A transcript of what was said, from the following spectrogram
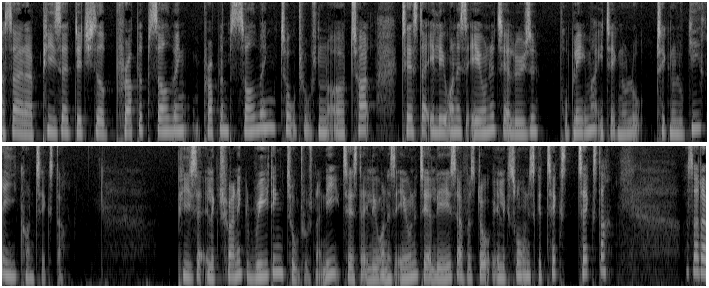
Og så er der PISA Digital Problem Solving, Problem Solving 2012, tester elevernes evne til at løse problemer i teknolo- teknologirige kontekster. PISA Electronic Reading 2009 tester elevernes evne til at læse og forstå elektroniske tekst- tekster. Og så er der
